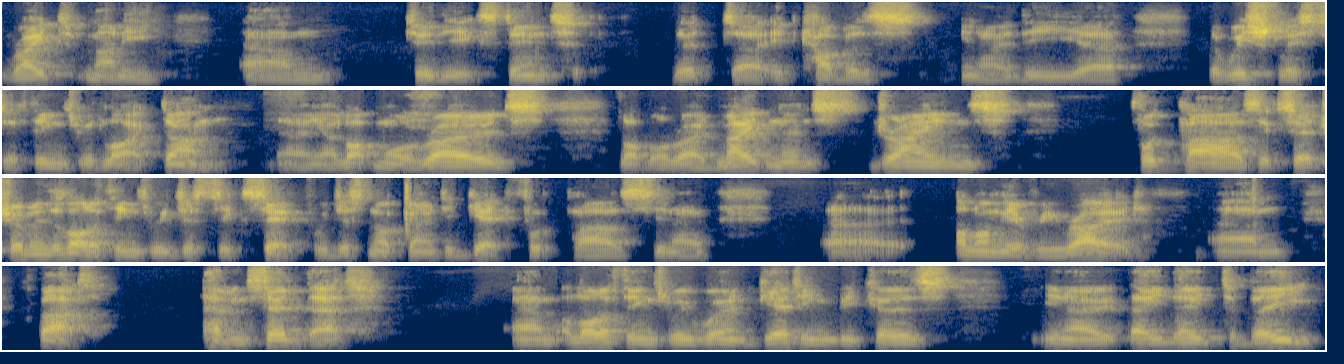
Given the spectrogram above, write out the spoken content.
rate money um, to the extent that uh, it covers, you know, the uh, the wish list of things we'd like done. Uh, you know, a lot more roads, a lot more road maintenance, drains, footpaths, etc. I mean, there's a lot of things we just accept. We're just not going to get footpaths, you know, uh, along every road. Um, but having said that, um, a lot of things we weren't getting because you know they need to be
